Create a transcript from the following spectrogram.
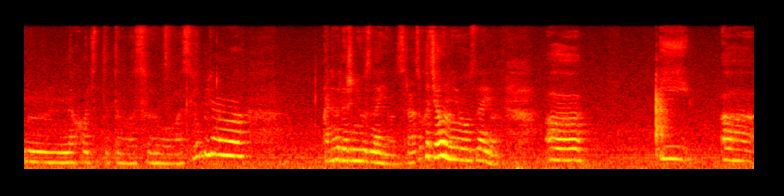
находит этого своего возлюбленного, она его даже не узнает сразу, хотя он ее узнает. А, и а,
